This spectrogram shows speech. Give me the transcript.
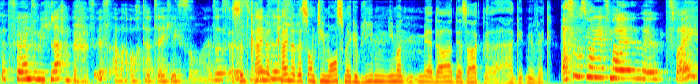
Jetzt hören Sie mich lachen. Es ist aber auch tatsächlich so. Also es, es sind keine, keine Ressentiments mehr geblieben, niemand mehr da, der sagt, ah, geht mir weg. Das muss man jetzt mal äh, zwei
